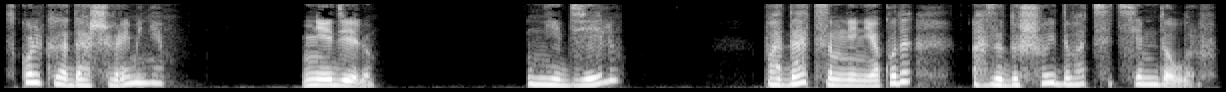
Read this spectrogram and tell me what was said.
Сколько дашь времени? Неделю. Неделю? Податься мне некуда, а за душой 27 долларов.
